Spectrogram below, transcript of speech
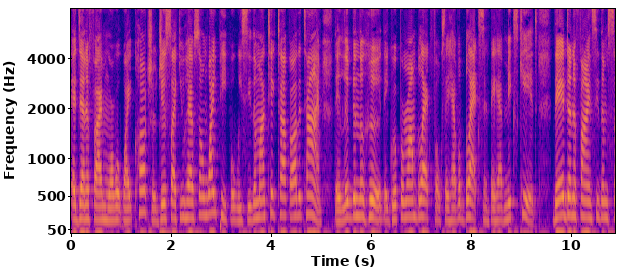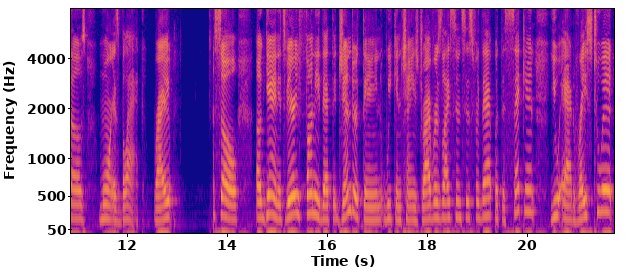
identify more with white culture. Just like you have some white people. We see them on TikTok all the time. They lived in the hood. They grew up around black folks. They have a black scent. They have mixed kids. They identify and see themselves more as black, right? So again, it's very funny that the gender thing, we can change driver's licenses for that. But the second you add race to it,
